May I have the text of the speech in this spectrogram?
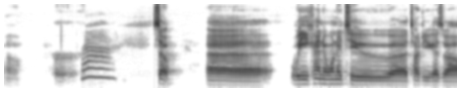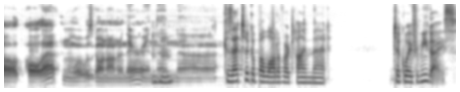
Oh, her. Rah. So, uh, we kind of wanted to uh, talk to you guys about all that and what was going on in there, and Mhm. then uh, Because that took up a lot of our time that took away from you guys.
